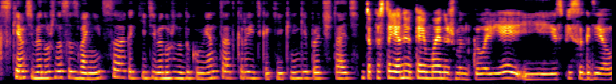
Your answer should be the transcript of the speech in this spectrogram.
с кем тебе нужно созвониться, какие тебе нужно документы открыть, какие книги прочитать. Это постоянный тайм-менеджмент в голове и список дел.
